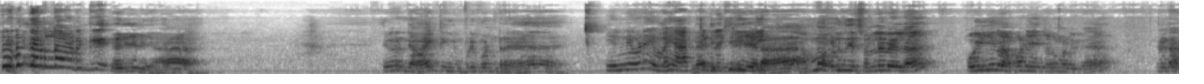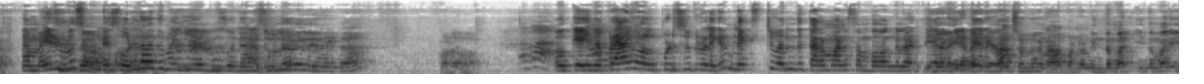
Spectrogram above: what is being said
தெரியல அவனுக்கு. தெரியலையா? ஆக்டிங் இப்படி பண்ற? என்னை விட என் ஆக்டிங்ல நடிக்கிறியடா. அம்மா விழுந்து சொல்லவே இல்ல. அப்பாட்ட ஏன் சொல்ல மாட்டேங்க ஏண்டா? நான் மயிறு கூட சொன்னேன். சொல்லாத மையே அப்படின்னு சொன்னேன் நான் சொல்லவே இல்லை படவா? ஓகே இந்த பிராங்க் உங்களுக்கு பிடிச்சிருக்குன்னு நினைக்கிறேன். நெக்ஸ்ட் வந்து தரமான சம்பவங்கள் அடுத்து சொல்லுங்க. நான் பண்ணணும். இந்த மாதிரி இந்த மாதிரி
